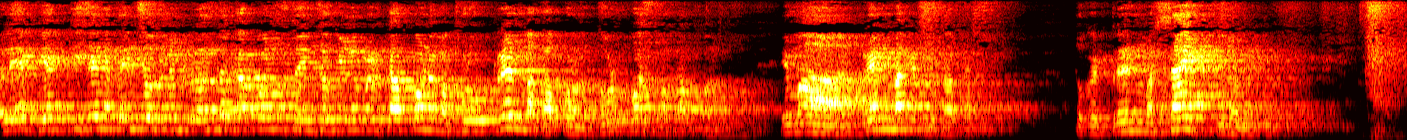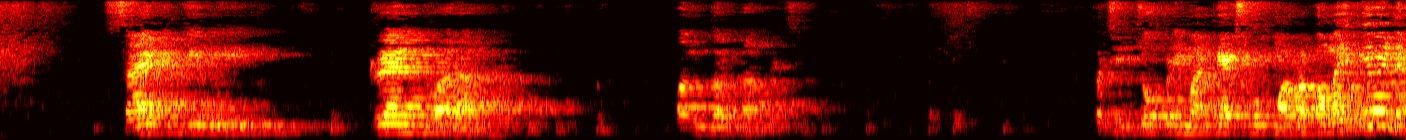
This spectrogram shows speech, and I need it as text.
એટલે એક વ્યક્તિ છે ને ત્રણસો કિલોમીટર અંદર કાપવાનું ત્રણસો કિલોમીટર કાપવાનું, એમાં થોડુંક ટ્રેનમાં કાપવાનું, થોડુંક બસમાં કાપવાનું એમાં ટ્રેનમાં કેટલું કાપે છે? તો કે ટ્રેનમાં સાઠ કિલોમીટર. સાઠ કિમી ટ્રેન દ્વારા અંતર કાપે છે. પછી ચોપડીમાં ટેક્સ્ટ બુકમાં રકમ આવી હોય ને,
